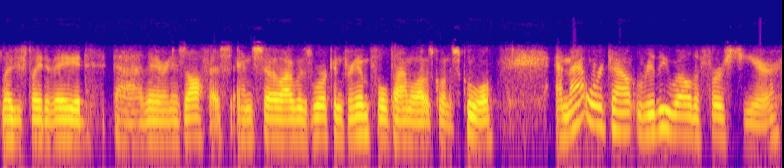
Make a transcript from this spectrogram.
legislative aide uh, there in his office. And so I was working for him full time while I was going to school. And that worked out really well the first year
